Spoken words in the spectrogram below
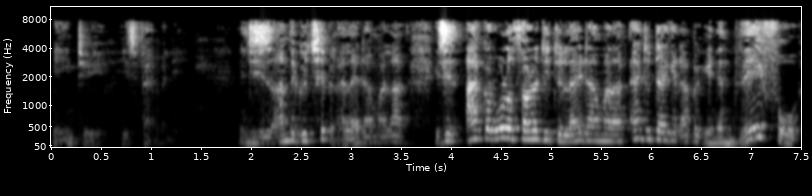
me into his family. And Jesus, I'm the good shepherd. I lay down my life. He says, I've got all authority to lay down my life and to take it up again. And therefore,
